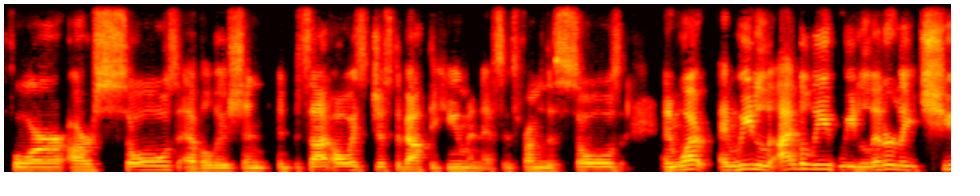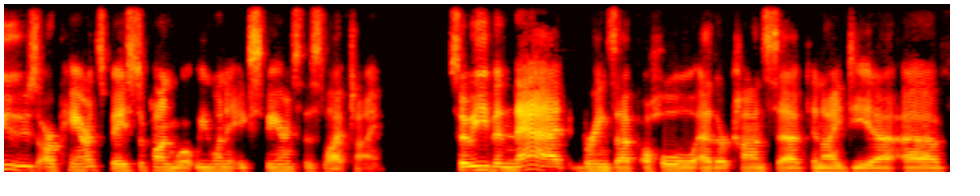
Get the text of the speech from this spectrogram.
for our soul's evolution. It's not always just about the humanness. It's from the souls and what and we i believe we literally choose our parents based upon what we want to experience this lifetime so even that brings up a whole other concept and idea of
